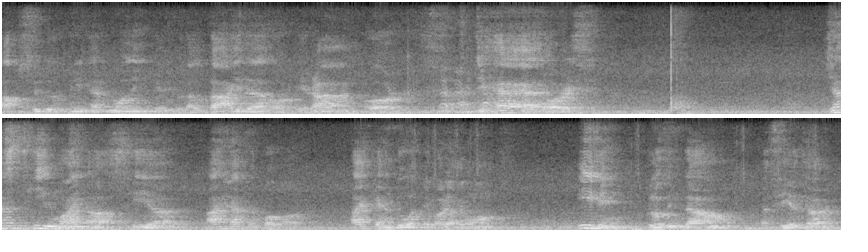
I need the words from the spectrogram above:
absolutely have no linkage with Al Qaeda or Iran or Jihad or just he remind us here, I have the power. I can do whatever I want. Even closing down a theater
